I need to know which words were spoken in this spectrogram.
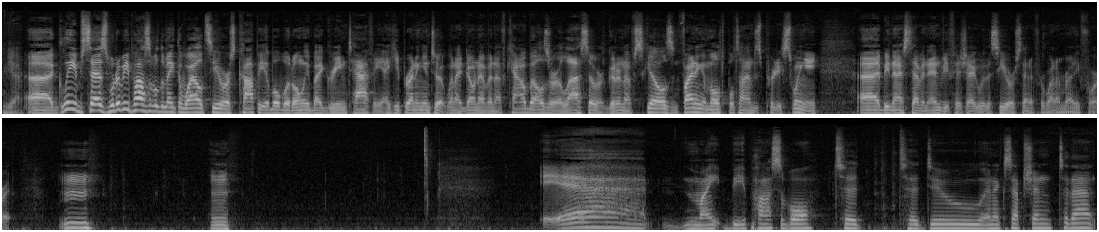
Yeah. Uh, Glebe says, "Would it be possible to make the wild seahorse copyable, but only by green taffy? I keep running into it when I don't have enough cowbells or a lasso or good enough skills, and finding it multiple times is pretty swingy. Uh, it'd be nice to have an envy fish egg with a seahorse in it for when I'm ready for it. Mm. Mm. Yeah, might be possible to to do an exception to that.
